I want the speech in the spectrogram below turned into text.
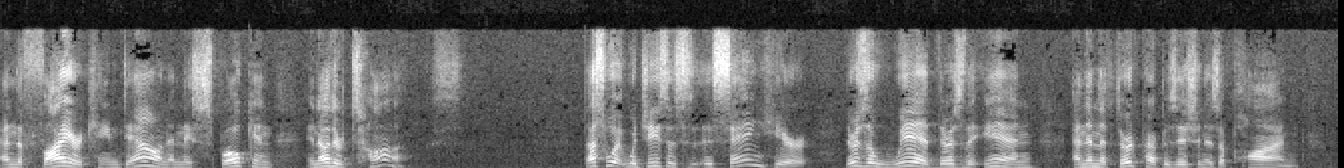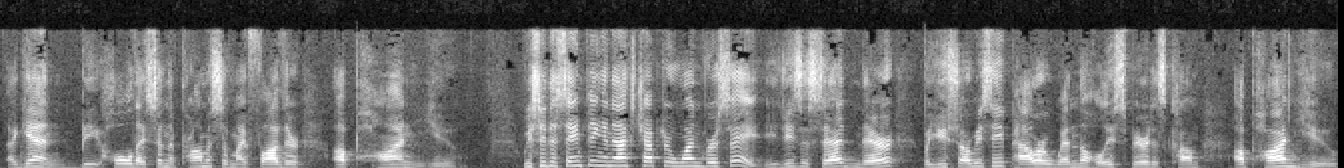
and the fire came down and they spoke in, in other tongues. That's what, what Jesus is saying here. There's a with, there's the in, and then the third preposition is upon. Again, behold, I send the promise of my Father upon you. We see the same thing in Acts chapter 1, verse 8. Jesus said there, But you shall receive power when the Holy Spirit has come upon you,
